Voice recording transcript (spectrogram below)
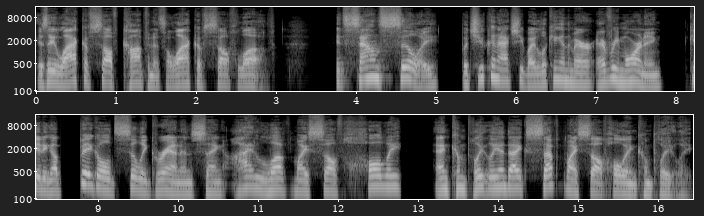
is a lack of self confidence, a lack of self love. It sounds silly, but you can actually, by looking in the mirror every morning, getting a big old silly grin and saying, I love myself wholly and completely, and I accept myself wholly and completely.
